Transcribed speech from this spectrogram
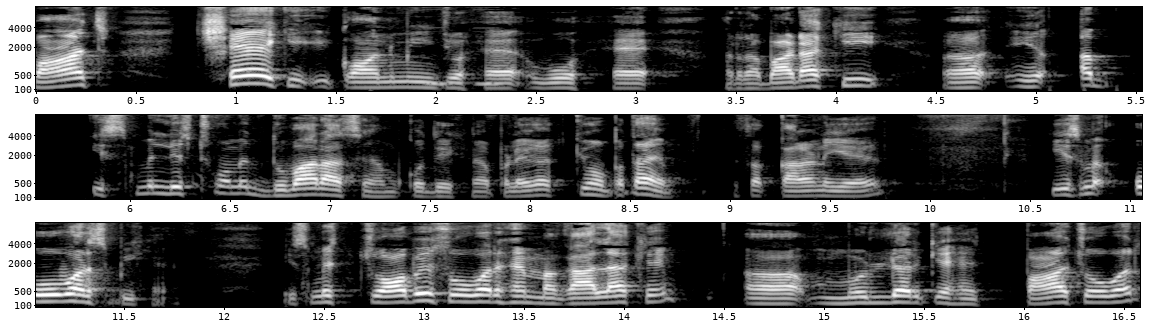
पाँच। छः की इकॉनमी जो है, वो है रबाडा की। अब इसमें लिस्ट को हमें दोबारा से हमको देखना पड़ेगा। क्यों? पता है, इसका कारण ये है कि इसमें ओवर्स भी हैं। इसमें चौबीस ओवर हैं मगाला के मुल्डर के हैं पाँच ओवर,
